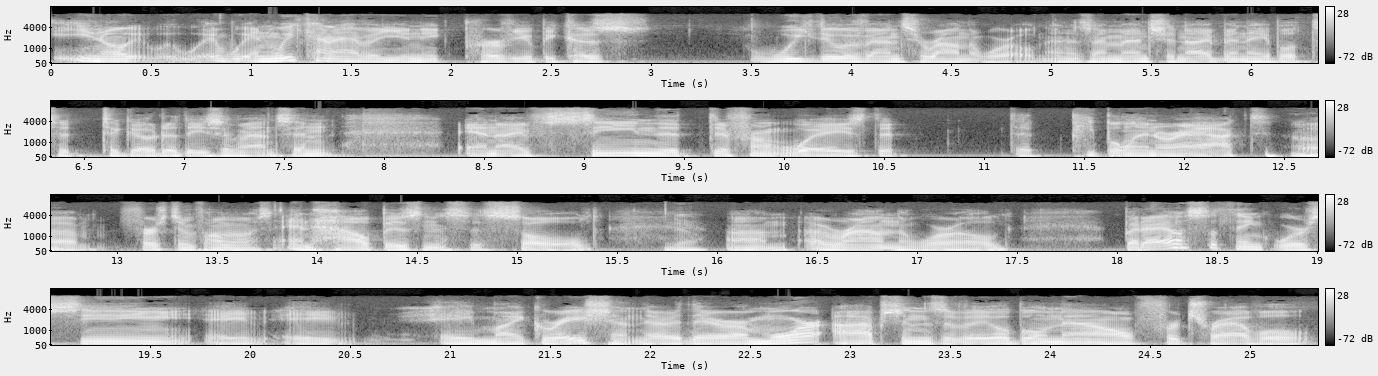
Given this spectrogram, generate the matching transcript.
you know, and we kind of have a unique purview because we do events around the world, and as I mentioned, I've been able to to go to these events and and I've seen the different ways that that people interact uh-huh. um, first and foremost, and how business is sold yeah. um, around the world. But I also think we're seeing a, a a migration. There there are more options available now for travel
